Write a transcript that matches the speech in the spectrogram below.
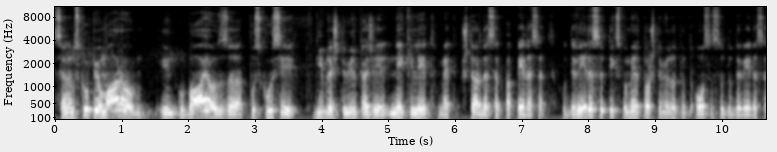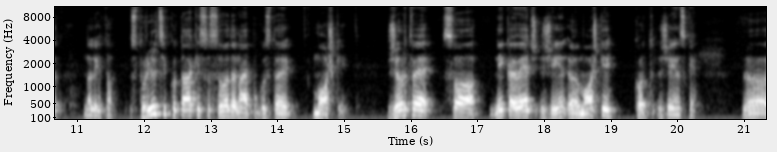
se nam skupaj umorov in ubojev z poskusi giblje številka že nekaj let med 40 in 50. V 90-ih smo imeli to število tudi 80 do 90 na leto. Storilci kot taki so seveda najpogosteje moški. Žrtve so nekaj več žen, eh, moški kot ženske. Eh,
